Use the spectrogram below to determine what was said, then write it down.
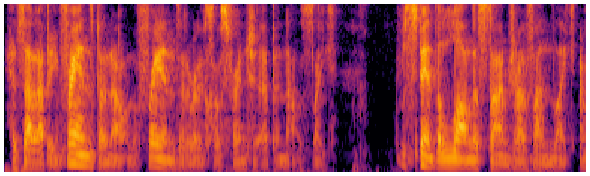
had started up being friends, but are no longer friends, had a really close friendship, and I was like, spent the longest time trying to find like a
